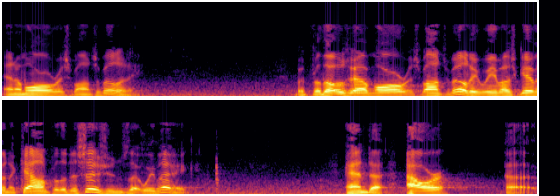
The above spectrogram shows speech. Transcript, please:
and a moral responsibility. But for those who have moral responsibility, we must give an account for the decisions that we make. And uh, our, uh,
